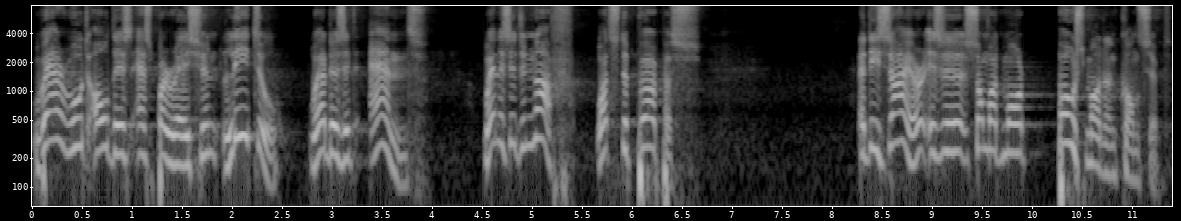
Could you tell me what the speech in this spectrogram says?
Where would all this aspiration lead to? Where does it end? When is it enough? What's the purpose? A desire is a somewhat more postmodern concept.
